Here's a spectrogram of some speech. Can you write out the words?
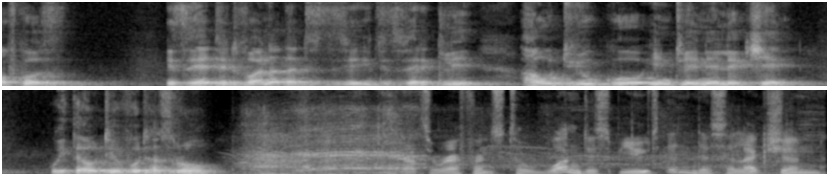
Of course, it's headed for another decision. It is very clear. How do you go into an election without a voters' roll? That's a reference to one dispute in this election.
